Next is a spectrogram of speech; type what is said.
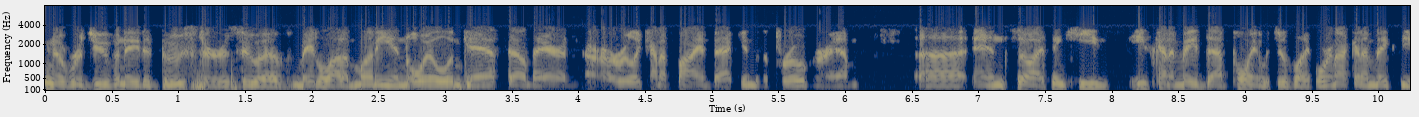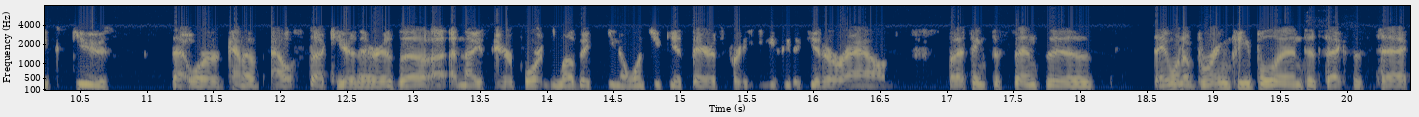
you know, rejuvenated boosters who have made a lot of money in oil and gas down there and are really kind of buying back into the program. Uh, and so I think he's he's kind of made that point, which is like we're not going to make the excuse that we're kind of out stuck here. There is a, a nice airport in Lubbock. You know, once you get there, it's pretty easy to get around. But I think the sense is they want to bring people into Texas Tech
